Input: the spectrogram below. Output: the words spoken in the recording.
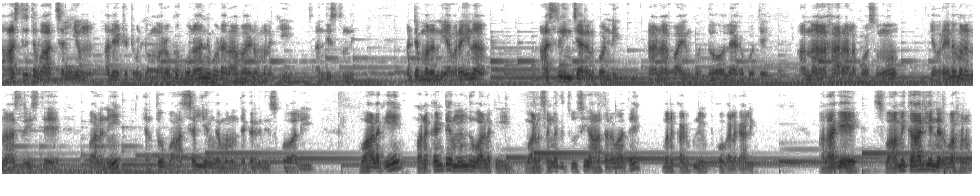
ఆశ్రిత వాత్సల్యం అనేటటువంటి మరొక గుణాన్ని కూడా రామాయణం మనకి అందిస్తుంది. అంటే మనల్ని ఎవరైనా ఆశ్రయించారనుకోండి ప్రాణాపాయం కొద్దో లేకపోతే అన్న ఆహారాల కోసమో ఎవరైనా మనల్ని ఆశ్రయిస్తే వాళ్ళని ఎంతో వాత్సల్యంగా మనం దగ్గరికి తీసుకోవాలి. వాళ్ళకి మనకంటే ముందు వాళ్ళకి వాళ్ళ సంగతి చూసి ఆ తర్వాతే మన కడుపు నింపుకోగలగాలి. అలాగే స్వామి కార్య నిర్వహణం.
